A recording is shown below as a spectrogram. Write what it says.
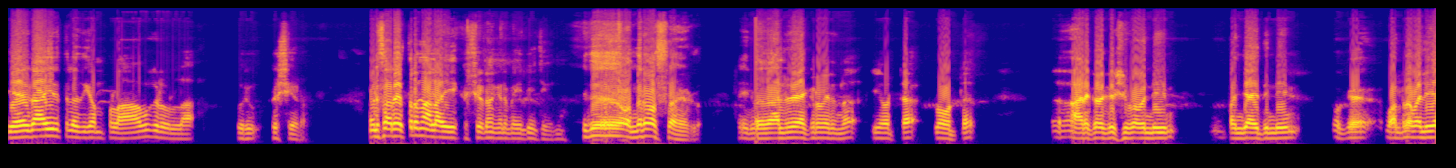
ഏഴായിരത്തിലധികം പ്ലാവുകളുള്ള ഒരു കൃഷിയിടം. അപ്പോൾ സാർ എത്ര നാളായി ഈ കൃഷിയിടം ഇങ്ങനെ മെയിന്റെയിൻ ചെയ്യുന്നു? ഇത് ഒന്നര വർഷമായുള്ളൂ. ഇരുപത്തിനാലര ഏക്കർ വരുന്ന ഈ ഒറ്റ പ്ലോട്ട് ആരക്കട കൃഷിഭവന്റെയും പഞ്ചായത്തിന്റെയും ഒക്കെ വളരെ വലിയ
